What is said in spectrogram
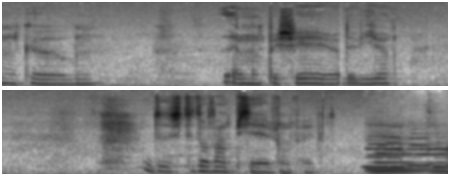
Donc bon, elle m'empêchait de vivre. J'étais dans un piège en fait.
